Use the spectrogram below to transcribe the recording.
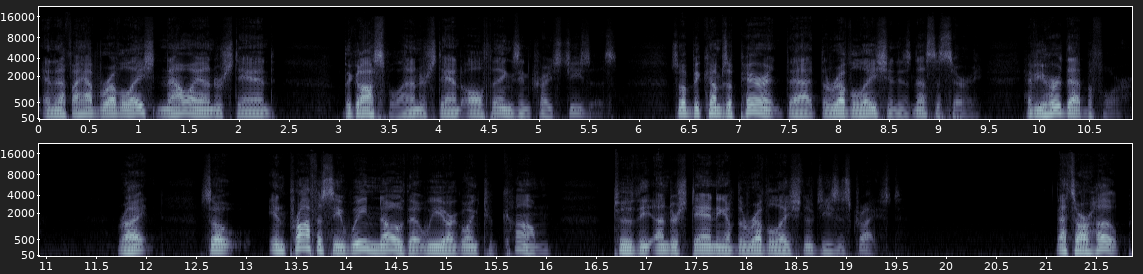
and if I have revelation, now I understand the gospel. I understand all things in Christ Jesus. So it becomes apparent that the revelation is necessary. Have you heard that before? Right? So in prophecy, we know that we are going to come to the understanding of the revelation of Jesus Christ. That's our hope.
